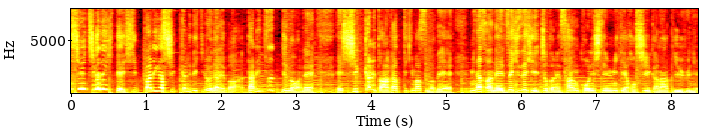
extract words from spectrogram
し打ちができて引っ張りがしっかりできるようになれば打率っていうのはね、え、しっかりと上がってきますので皆さんねぜひぜひちょっとね参考にしてみてほしいかなというふうに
